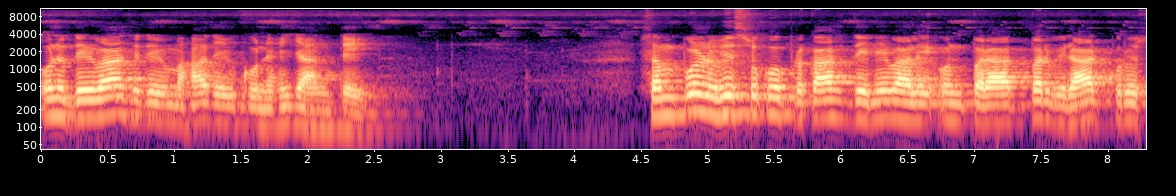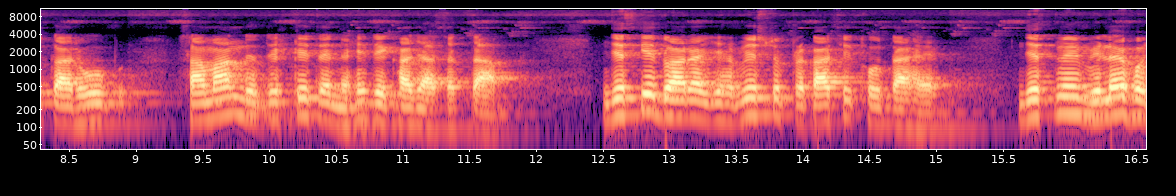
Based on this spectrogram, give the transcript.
उन देवाधिदेव महादेव को नहीं जानते। संपूर्ण विश्व को प्रकाश देने वाले उन परात्पर विराट पुरुष का रूप सामान्य दृष्टि से नहीं देखा जा सकता, जिसके द्वारा यह विश्व प्रकाशित होता है, जिसमें विलय हो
